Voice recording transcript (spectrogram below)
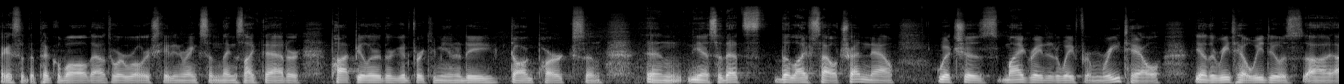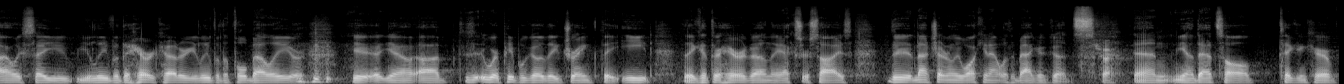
Like i said the pickleball the outdoor roller skating rinks and things like that are popular. They're good for community dog parks and and you know so that's the lifestyle trend now which has migrated away from retail. You know, the retail we do is, uh, I always say, you, you leave with a haircut or you leave with a full belly, or you, you know, uh, where people go, they drink, they eat, they get their hair done, they exercise. They're not generally walking out with a bag of goods. Sure. And you know, that's all taken care of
